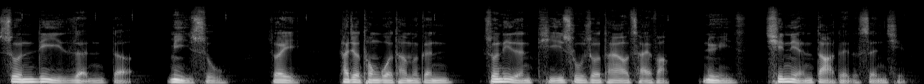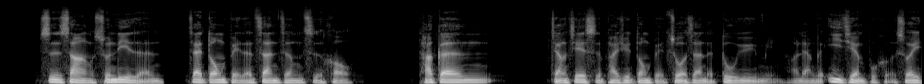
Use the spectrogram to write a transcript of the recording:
孙立人的秘书，所以他就通过他们跟孙立人提出说他要采访女青年大队的申请。事实上，孙立人在东北的战争之后，他跟蒋介石派去东北作战的杜聿明啊，两个意见不合，所以。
